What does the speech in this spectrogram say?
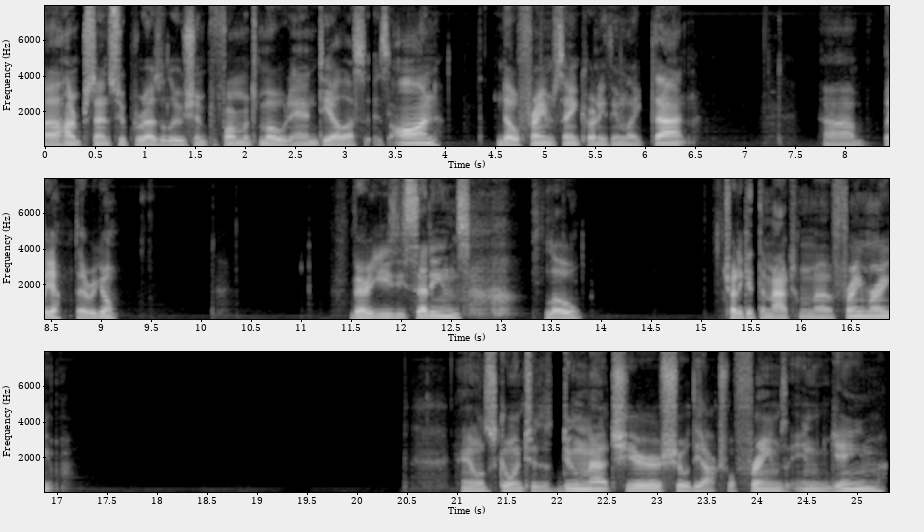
100% uh, super resolution performance mode and DLSS is on. No frame sync or anything like that. Um, but yeah there we go. Very easy settings low Try to get the maximum uh, frame rate. And we'll just go into the Doom match here, show the actual frames in game.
